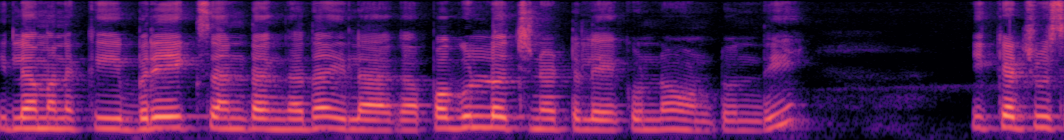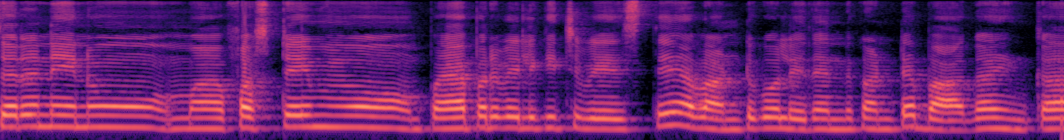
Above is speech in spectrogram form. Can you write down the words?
ఇలా మనకి బ్రేక్స్ అంటాం కదా ఇలాగ పగుళ్ళు వచ్చినట్టు లేకుండా ఉంటుంది. ఇక్కడ చూసారా నేను మా ఫస్ట్ టైం పేపర్ వెలిగించి వేస్తే అవి అంటుకోలేదు. ఎందుకంటే బాగా ఇంకా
